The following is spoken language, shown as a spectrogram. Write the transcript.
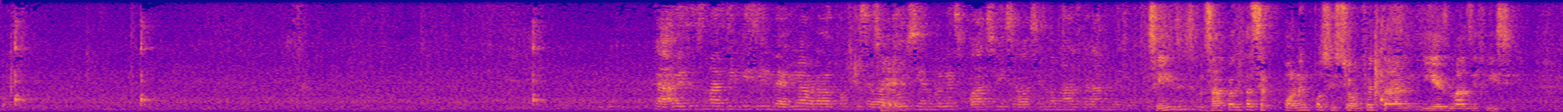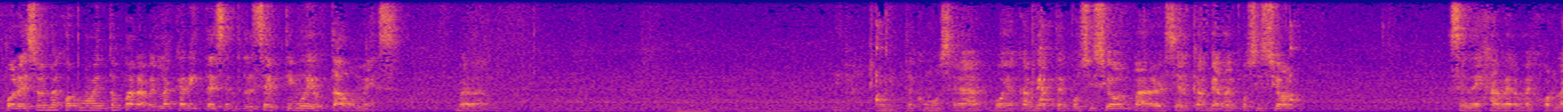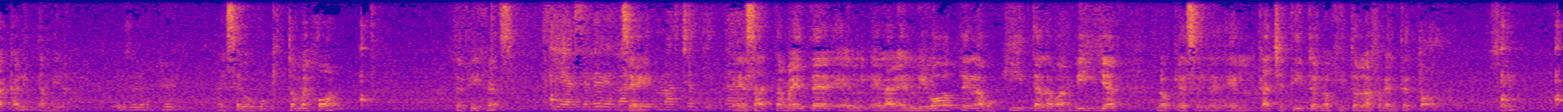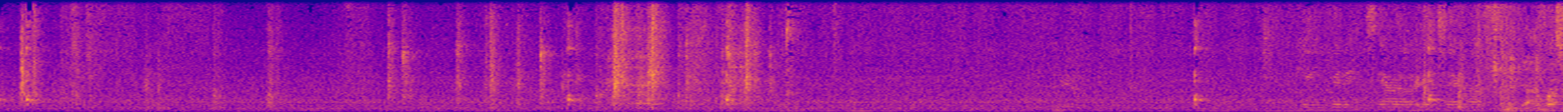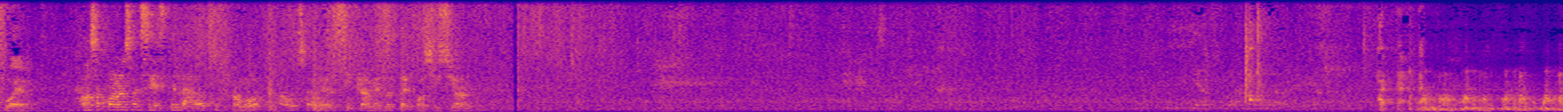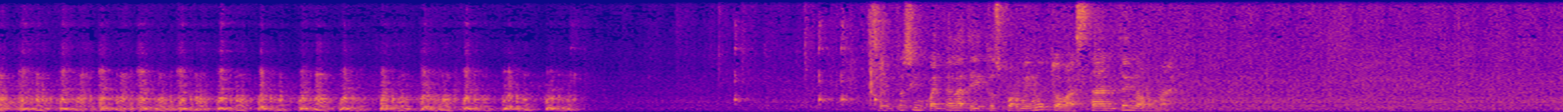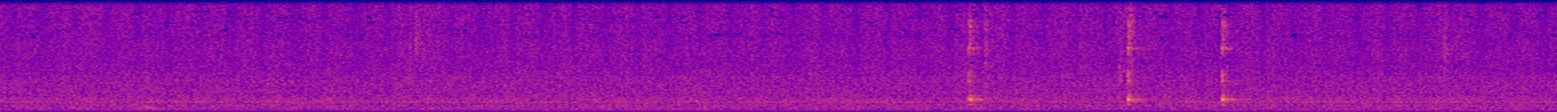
Cada vez es más difícil ver, la verdad, porque se va Sí. reduciendo el espacio y se va haciendo más grande. Sí, sí, sí, se da cuenta, se pone en posición fetal y es más difícil. Por eso el mejor momento para ver la carita es entre el séptimo y octavo mes, ¿verdad? Mira, ahorita como sea, voy a cambiarte de posición para ver si al cambiar de posición se deja ver mejor la carita, mira. Ahí se ve un poquito mejor, ¿te fijas? Sí, ya se le ve la Sí. nariz más chatita. Exactamente, el, el área del bigote, la boquita, la barbilla, lo que es el, el cachetito, el ojito, la frente, todo. ¿Sí? Qué diferencia, ¿verdad? Ya se ve más. Mira, ya más fuerte. Vamos hacia este lado, por favor. Vamos a ver si cambiando de posición. ...150 latidos por minuto, bastante normal.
